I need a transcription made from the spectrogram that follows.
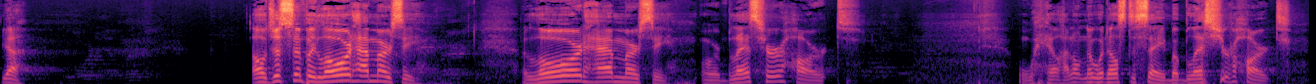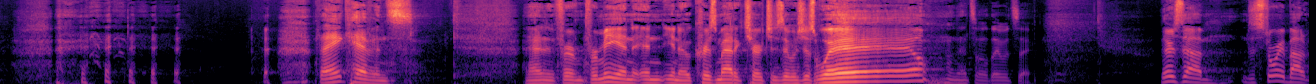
Yeah. Oh, just simply, Lord, have mercy. Lord, have mercy, or bless her heart. Well, I don't know what else to say, but bless your heart. Thank heavens. And for, for me in, in, you know, charismatic churches, it was just, well, that's all they would say. There's um, the story about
